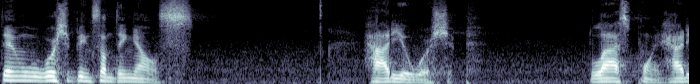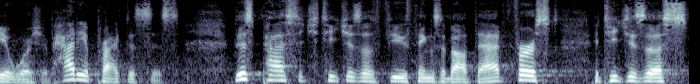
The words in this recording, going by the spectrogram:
then we're worshiping something else. How do you worship? The last point how do you worship? How do you practice this? This passage teaches us a few things about that. First, it teaches us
